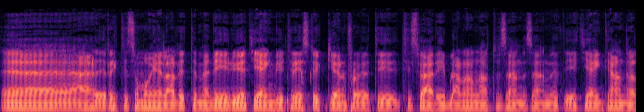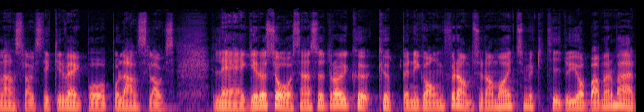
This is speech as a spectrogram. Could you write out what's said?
Eh, riktigt så många hela lite, men det är ju ett gäng, det är ju tre stycken till, till Sverige bland annat och sen, sen ett, ett gäng till andra landslag. Sticker iväg på, på landslagsläger och så. Sen så drar ju kuppen igång för dem, så de har inte så mycket tid att jobba med de här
